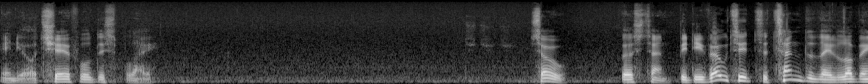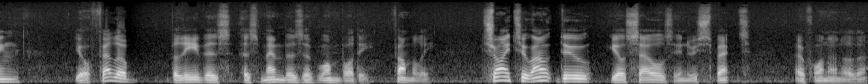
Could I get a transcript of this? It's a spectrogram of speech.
in your cheerful display. So, verse 10 Be devoted to tenderly loving your fellow believers as members of one body, family. Try to outdo yourselves in respect of one another.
